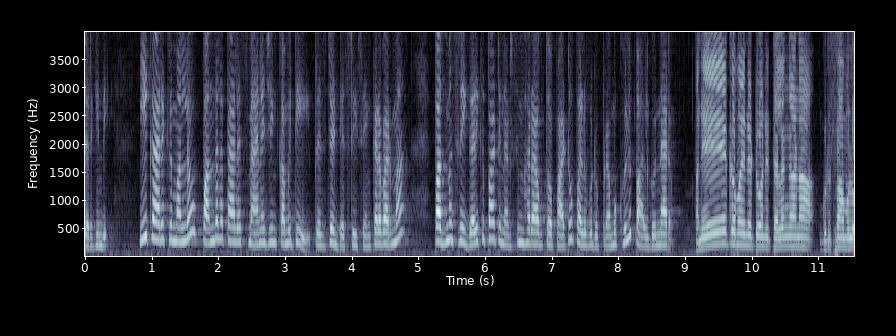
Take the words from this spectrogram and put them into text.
జరిగింది. ఈ కార్యక్రమంలో Pandala palace managing committee president Shri Shankaravarma Padmashri Garikapati నరసింహారావుతో పాటు పలువురు ప్రముఖులు పాల్గొన్నారు. అనేకమైనటువంటి తెలంగాణ గురుస్వాములు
